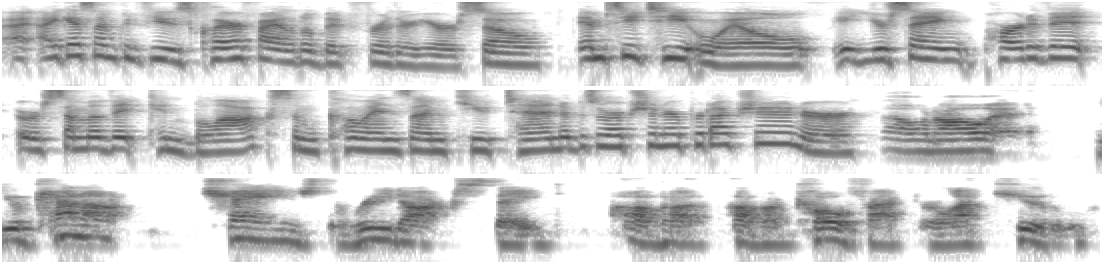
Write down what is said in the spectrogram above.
I guess I'm confused. Clarify a little bit further here. So, MCT oil, you're saying part of it or some of it can block some coenzyme Q10 absorption or production, or no, no, uh, you cannot change the redox state of a of a cofactor like Q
